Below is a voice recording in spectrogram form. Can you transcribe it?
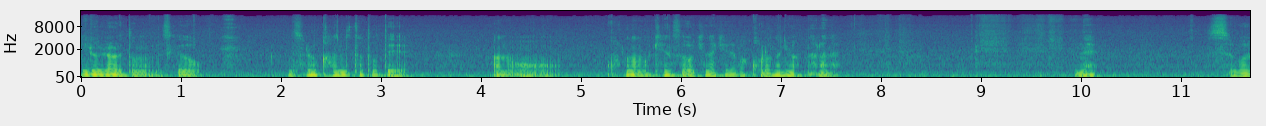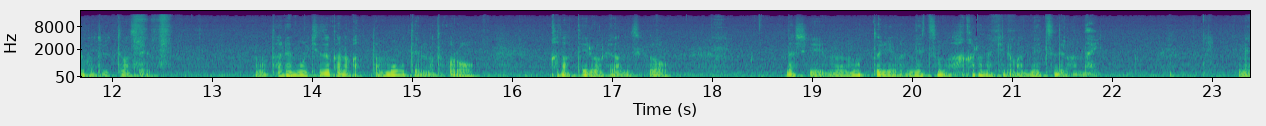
いろいろあると思うんですけど、それを感じたとて、あのコロナの検査を受けなければコロナにはならない。ね。すごいこと言ってますね。もう誰も気づかなかった盲点のところを語っているわけなんですけど、だし、もうもっと言えば熱も測らなければ熱ではない。ね。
